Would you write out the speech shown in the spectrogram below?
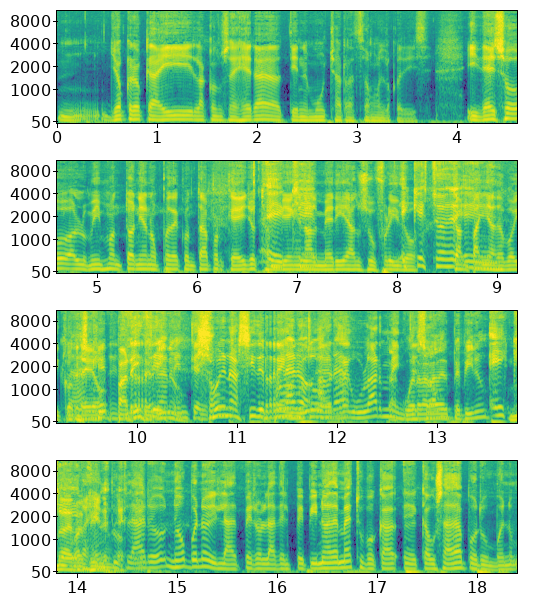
Mm, Yo creo que ahí la consejera tiene mucha razón en lo que dice. Y de eso lo mismo Antonia nos puede contar porque ellos también que- en Almería han sufrido es que esto es, campañas eh, de boicoteo. Es que parece, suena así de Claro, pronto. ahora- regularmente. ¿Te acuerdas la del pepino? Es que, No, por ejemplo, claro, no, bueno, y la, pero la del pepino además estuvo ca- eh, causada por un, bueno,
